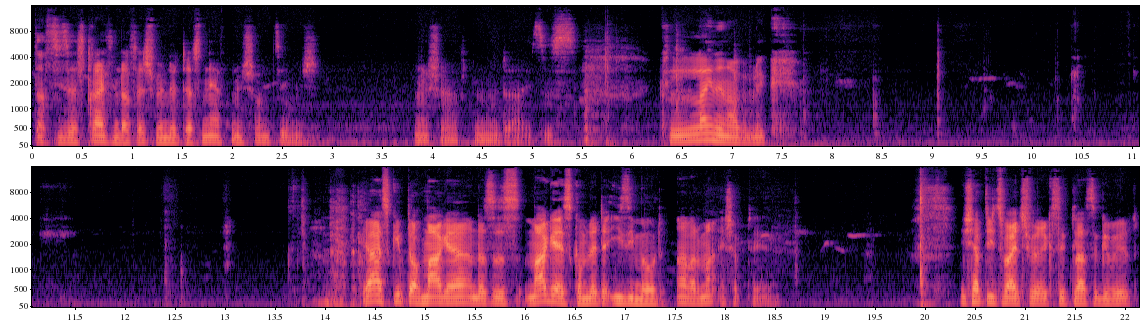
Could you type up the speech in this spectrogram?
dass dieser Streifen da verschwindet, das nervt mich schon ziemlich. Geschafft, da ist es. Kleinen Augenblick. Ja, es gibt auch Magier und das ist. Magier ist kompletter Easy Mode. Ah, warte mal, ich hab den. Ich habe die zweitschwierigste Klasse gewählt.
